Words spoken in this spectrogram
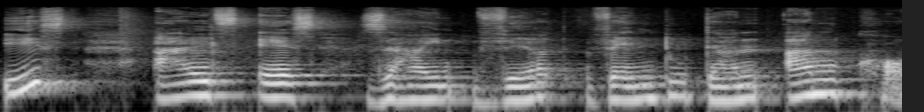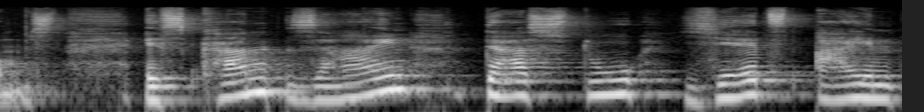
ist, als es sein wird, wenn du dann ankommst. Es kann sein, dass du jetzt ein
